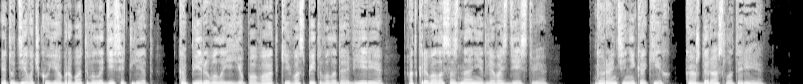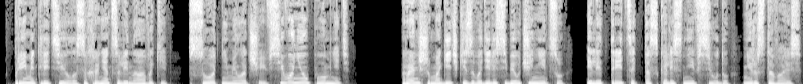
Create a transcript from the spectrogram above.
Эту девочку я обрабатывала 10 лет копировала ее повадки, воспитывала доверие, открывала сознание для воздействия. Гарантий никаких, каждый раз лотерея. Примет ли тело, сохранятся ли навыки, сотни мелочей, всего не упомнить. Раньше магички заводили себе ученицу и лет тридцать таскали с ней всюду, не расставаясь,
